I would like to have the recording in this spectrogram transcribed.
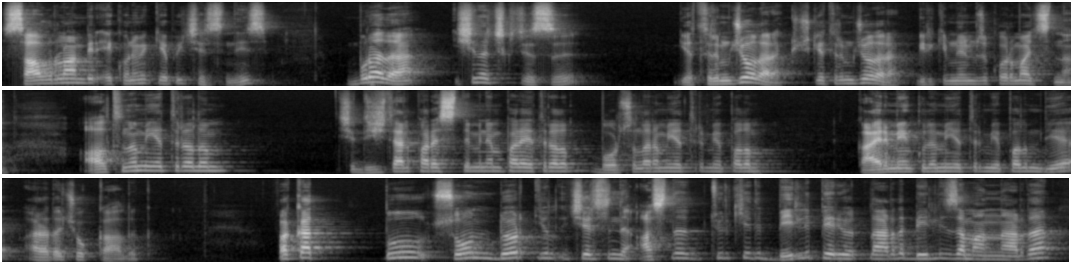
savrulan bir ekonomik yapı içerisindeyiz. Burada işin açıkçası yatırımcı olarak, küçük yatırımcı olarak birikimlerimizi koruma açısından altına mı yatıralım, işte dijital para sistemine mi para yatıralım, borsalara mı yatırım yapalım, gayrimenkule mi yatırım yapalım diye arada çok kaldık. Fakat bu son 4 yıl içerisinde aslında Türkiye'de belli periyotlarda, belli zamanlarda,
